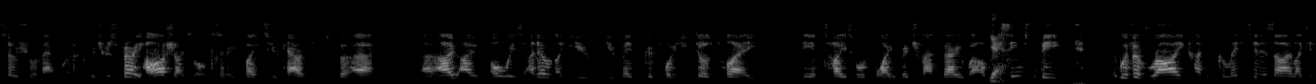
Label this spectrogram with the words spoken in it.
Social Network, which was very harsh, I thought, because he was playing two characters. But uh, I, I always, I know, like you, you made the good point. He does play the entitled white rich man very well. But Yeah. He seems to be with a wry kind of glint in his eye, like in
